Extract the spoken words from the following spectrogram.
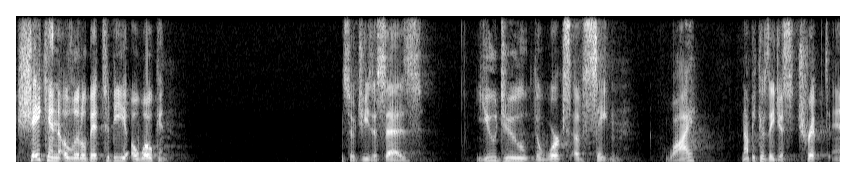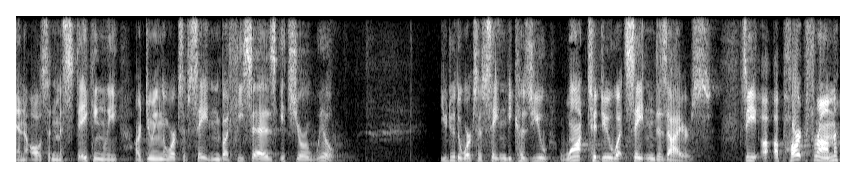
shaken a little bit to be awoken. And so Jesus says, You do the works of Satan. Why? Not because they just tripped and all of a sudden mistakenly are doing the works of Satan, but he says, It's your will. You do the works of Satan because you want to do what Satan desires. See, apart from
